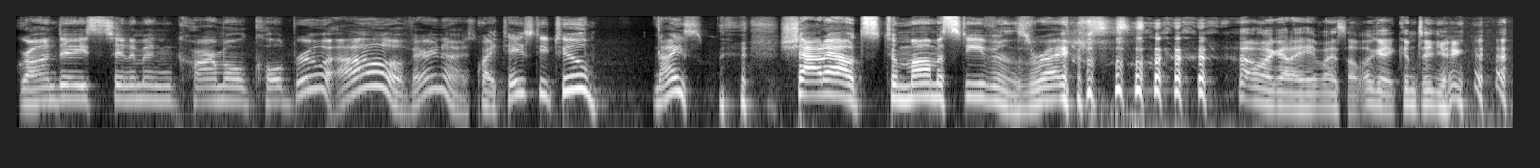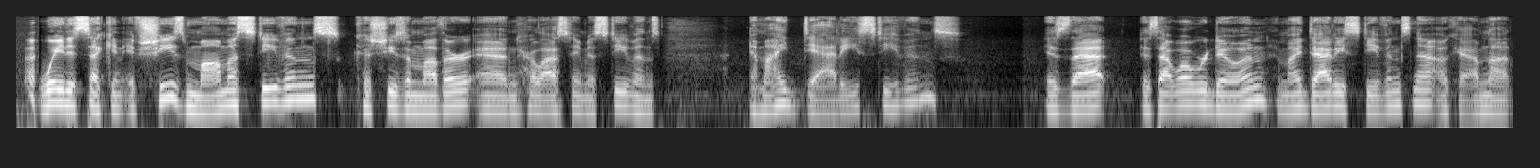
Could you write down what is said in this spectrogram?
Grande cinnamon caramel cold brew. Oh, very nice. Quite tasty too. Nice. Shout outs to Mama Stephens, right? oh my God, I hate myself. Okay, continuing. Wait a second. If she's Mama Stephens, because she's a mother and her last name is Stephens, am I Daddy Stephens? Is that is that what we're doing? Am I Daddy Stephens now? Okay, I'm not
